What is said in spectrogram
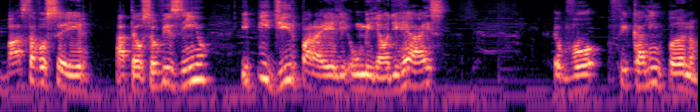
Basta você ir até o seu vizinho e pedir para ele um milhão de reais, eu vou ficar limpando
